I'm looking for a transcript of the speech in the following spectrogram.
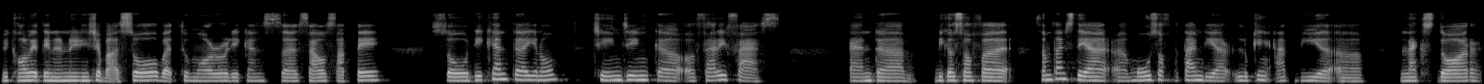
we call it in Indonesia bakso, but tomorrow they can uh, sell sate. So they can't, uh, you know, changing uh, uh, very fast. And uh, because of, sometimes they are, most of the time they are looking at the next door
